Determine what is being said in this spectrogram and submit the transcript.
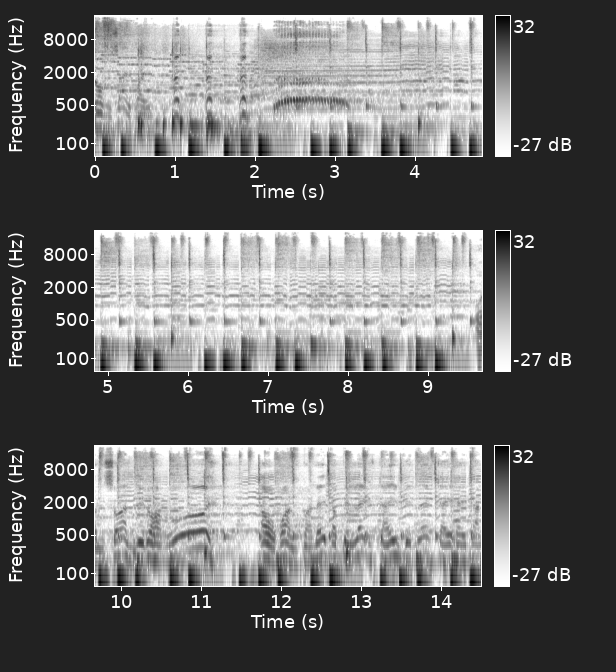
น้องใส่ไฟอ่อนซ้อนพี่น้องโอ้ย เอาพ่อนมาได้ก็เป็นแรงใจเป็นแรงใจให้กัน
